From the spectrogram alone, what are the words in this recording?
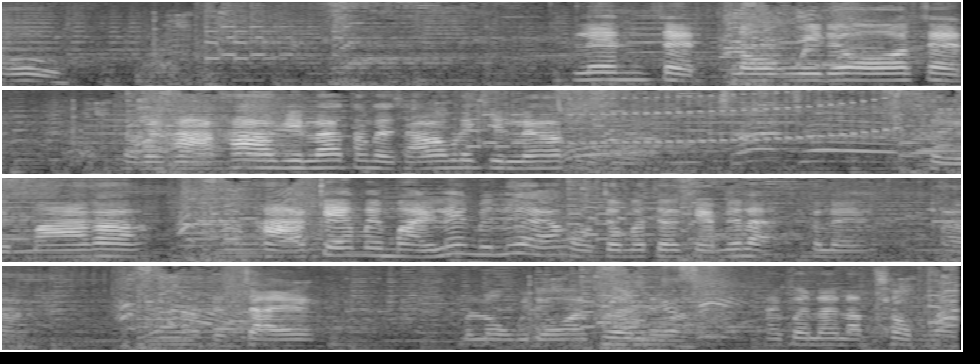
โอ้เล่นเสร็จลงวิดีโอเสร็จ จะไปหาข้าวกินแล้วตั้งแต่เช้าไม่ได้กินเลยครับตื่นมาก็หาเกมใหม่ ๆ เล่นไปเรื่อยครับผมจนมาเจอเกมนี้แหละก็เลยอ่า ตัดสินใจมันลงวิดีโอให้เพื่อนเลยว่ะให้เพื่อนได้รับชมกัน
